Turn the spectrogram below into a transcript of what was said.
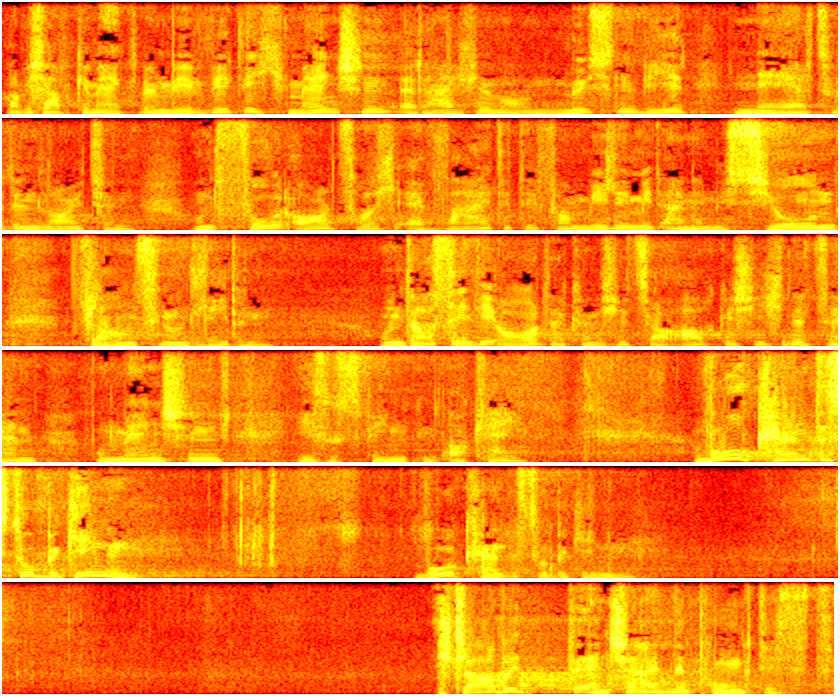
Aber ich habe gemerkt, wenn wir wirklich Menschen erreichen wollen, müssen wir näher zu den Leuten und vor Ort solche erweiterte Familien mit einer Mission pflanzen und leben. Und das sind die Orte, da könnte ich jetzt ja auch Geschichten erzählen, wo Menschen Jesus finden. Okay. Wo könntest du beginnen? Wo könntest du beginnen? Ich glaube, der entscheidende Punkt ist,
